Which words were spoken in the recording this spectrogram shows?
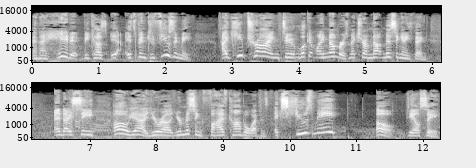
and I hate it because it, it's been confusing me. I keep trying to look at my numbers, make sure I'm not missing anything, and I see, oh yeah, you're uh, you're missing five combo weapons. Excuse me? Oh, DLC.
